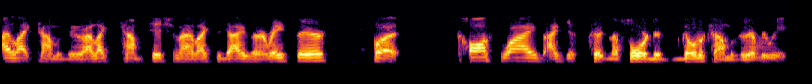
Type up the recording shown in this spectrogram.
I like Kalamazoo. I like the competition. I like the guys that are race there, but cost wise, I just couldn't afford to go to Kalamazoo every week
